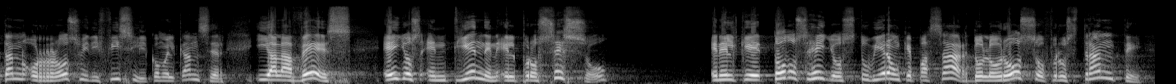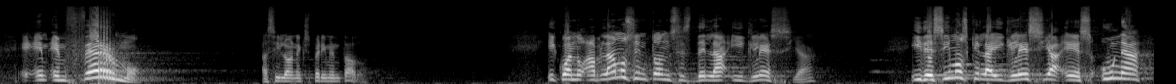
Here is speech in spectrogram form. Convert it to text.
tan horroroso y difícil como el cáncer, y a la vez ellos entienden el proceso en el que todos ellos tuvieron que pasar, doloroso, frustrante, em, enfermo. Así lo han experimentado. Y cuando hablamos entonces de la iglesia y decimos que la iglesia es una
